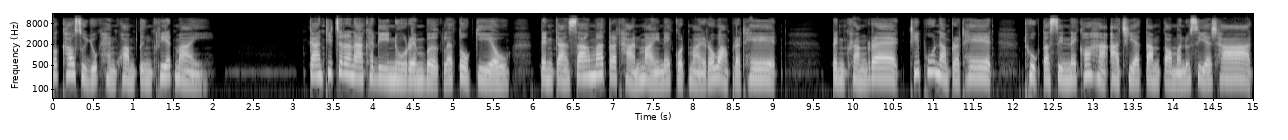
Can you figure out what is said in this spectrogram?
ก็เข้าสู่ยุคแห่งความตึงเครียดใหม่ การพิจารณาคดีนูเรมเบิร์กและโตเกียว เป็นการสร้างมาตรฐานใหม่ในกฎหมายระหว่างประเทศ เป็นครั้งแรกที่ผู้นำประเทศถูกตัดสินในข้อหาอาชญากรรมต่อมนุษยชาติ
